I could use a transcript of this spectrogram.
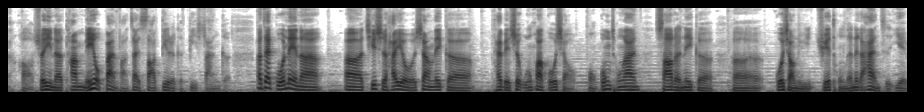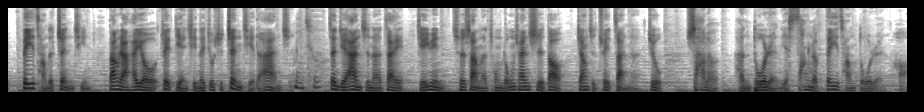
了，好、所以呢他没有办法再杀第二个、第三个。那在国内呢，呃，其实还有像那个台北市文化国小哦，龚崇安杀了那个呃国小女学童的那个案子，也非常的震惊。当然，还有最典型的就是郑捷的案子。没错，郑捷案子呢，在捷运车上呢，从龙山市到江子翠站呢，就杀了很多人，也伤了非常多人。哈、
